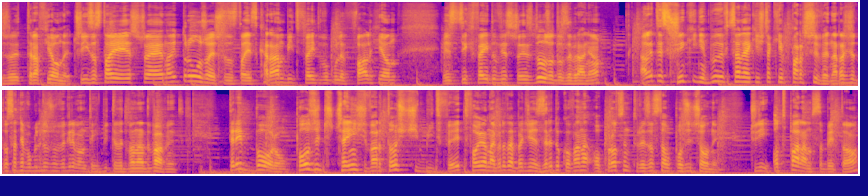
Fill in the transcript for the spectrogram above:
że trafiony. Czyli zostaje jeszcze, no i dużo jeszcze zostaje. Z Karambit, Fade, w ogóle Falchion. Więc tych fejdów jeszcze jest dużo do zebrania. Ale te skrzynki nie były wcale jakieś takie parszywe. Na razie ostatnio w ogóle dużo wygrywam tych bitew 2 na 2 więc... Tryb Borrow. Pożycz część wartości bitwy. Twoja nagroda będzie zredukowana o procent, który został pożyczony. Czyli odpalam sobie to.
